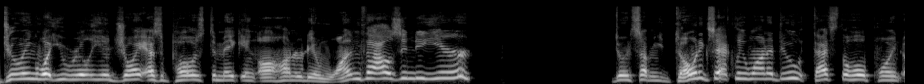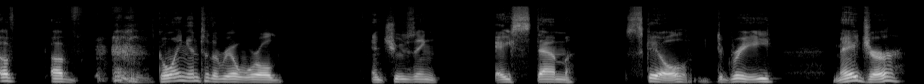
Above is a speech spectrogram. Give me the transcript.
Doing what you really enjoy as opposed to making 101,000 a year? Doing something you don't exactly want to do? That's the whole point of of going into the real world and choosing a STEM skill, degree, major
